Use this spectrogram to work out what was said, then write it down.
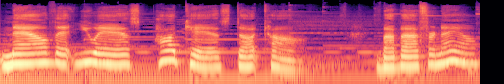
nowthatyouaskpodcast.com. Bye bye for now.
